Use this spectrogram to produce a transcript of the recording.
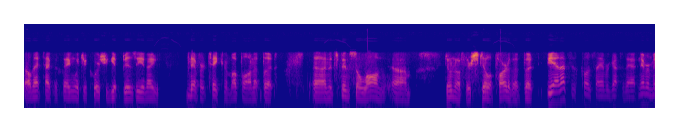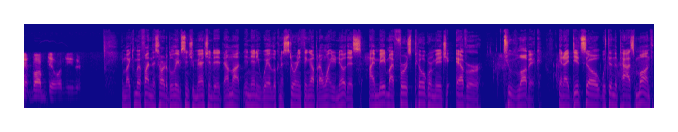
all that type of thing. Which of course you get busy, and I never taken them up on it, but uh, and it's been so long. Um, don't know if they're still a part of it, but yeah, that's as close I ever got to that. Never met Bob Dylan either. Hey, Mike, you might find this hard to believe since you mentioned it. I'm not in any way looking to stir anything up, but I want you to know this. I made my first pilgrimage ever to Lubbock, and I did so within the past month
